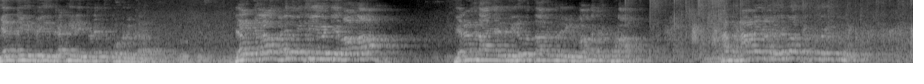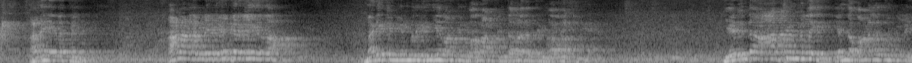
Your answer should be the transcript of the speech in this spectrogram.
இயற்கையை பெய்து கண்ணீரை துடைத்துக் கொண்டிருக்கிறார் இரண்டாயிரத்தி இருபத்தி ஆறு என்பதை நீங்கள் கூடாது அந்த நாளை நாம் எதிர்பார்த்துக் கொண்டிருக்கிறோம் அதே நேரத்தில் ஆனால் இன்றைக்கு இருக்கிற நிலை இதுதான். மடிக்கணி என்பது இந்திய நாட்டின் வரலாற்றில் தமிழகத்தின் வரலாற்றில் எந்த ஆட்சியும் இல்லை எந்த மாநிலத்திலும் இல்லை.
